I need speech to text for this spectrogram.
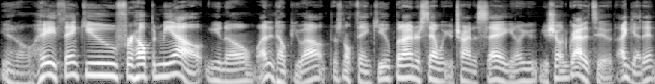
you know, hey, thank you for helping me out. You know, I didn't help you out. There's no thank you, but I understand what you're trying to say. You know, you, you're showing gratitude. I get it.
